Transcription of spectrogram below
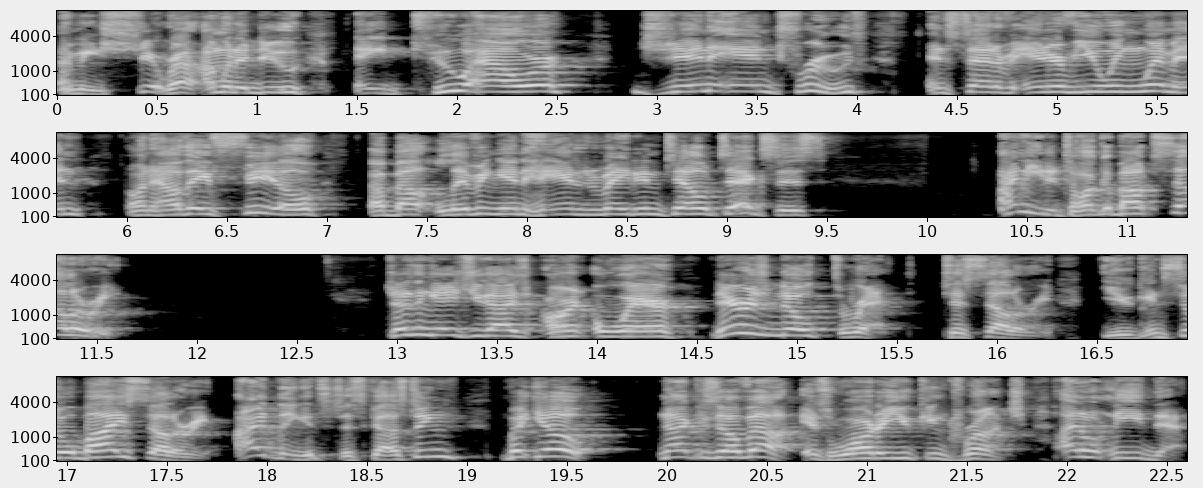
I mean, shit, right? I'm going to do a two hour gin and truth instead of interviewing women on how they feel about living in Handmaiden Tell, Texas. I need to talk about celery. Just in case you guys aren't aware, there is no threat to celery. You can still buy celery. I think it's disgusting, but yo, knock yourself out. It's water you can crunch. I don't need that.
